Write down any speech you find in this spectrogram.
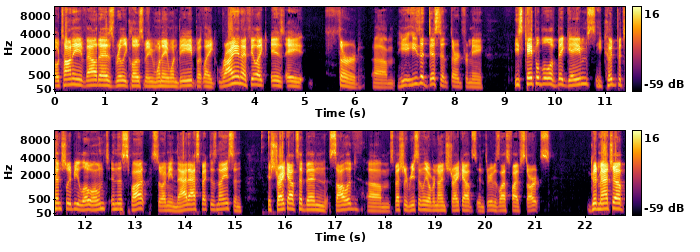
Ohtani Valdez really close, maybe one A, one B, but like Ryan, I feel like is a third. Um, he he's a distant third for me. He's capable of big games. He could potentially be low owned in this spot. So I mean that aspect is nice, and his strikeouts have been solid, um, especially recently over nine strikeouts in three of his last five starts. Good matchup.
